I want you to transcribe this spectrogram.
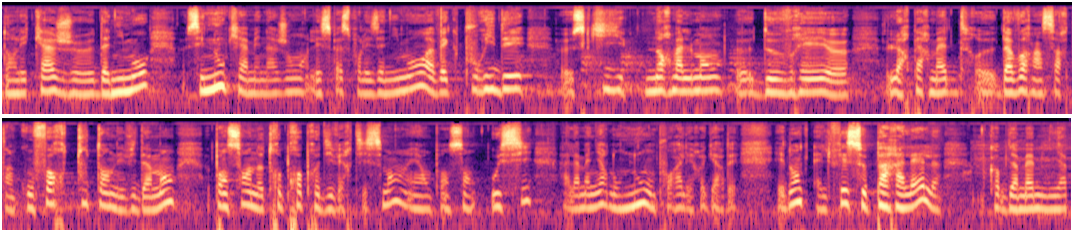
dans les cages d'animaux, c'est nous qui aménageons l'espace pour les animaux avec pour idée ce qui normalement devrait leur permettre d'avoir un certain confort tout en évidemment pensant à notre propre divertissement et en pensant aussi à la manière dont nous, on pourra les regarder. Et donc, elle fait ce parallèle, quand bien même il n'y a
